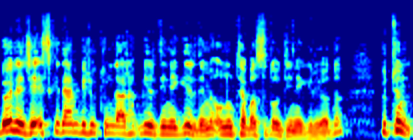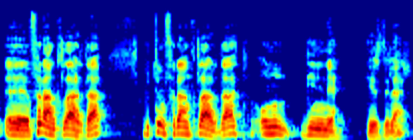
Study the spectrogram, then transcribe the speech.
Böylece eskiden bir hükümdar bir dine girdi mi onun tebası da o dine giriyordu. Bütün e, Franklar da bütün Franklar da onun dinine girdiler.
